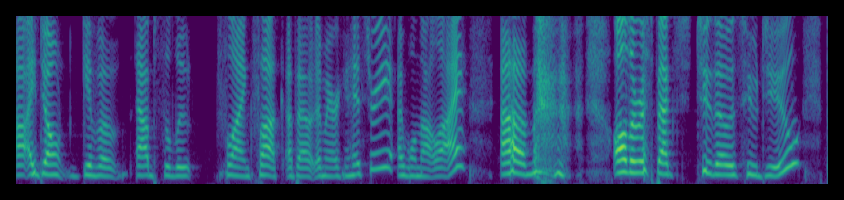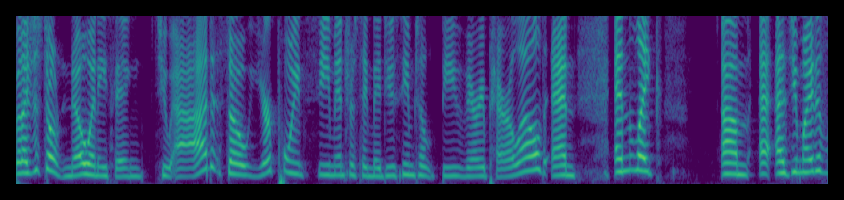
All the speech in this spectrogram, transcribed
I don't give a absolute flying fuck about American history. I will not lie. Um, all the respect to those who do, but I just don't know anything to add. So your points seem interesting. They do seem to be very paralleled, and and like um, as you might have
